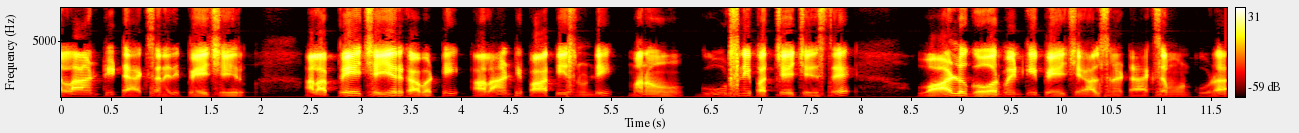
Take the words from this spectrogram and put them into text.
ఎలాంటి ట్యాక్స్ అనేది పే చేయరు. అలా పే చేయరు కాబట్టి అలాంటి పార్టీస్ నుండి మనం గూడ్స్ని పర్చేజ్ చేస్తే వాళ్ళు గవర్నమెంట్కి పే చేయాల్సిన ట్యాక్స్ అమౌంట్ కూడా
